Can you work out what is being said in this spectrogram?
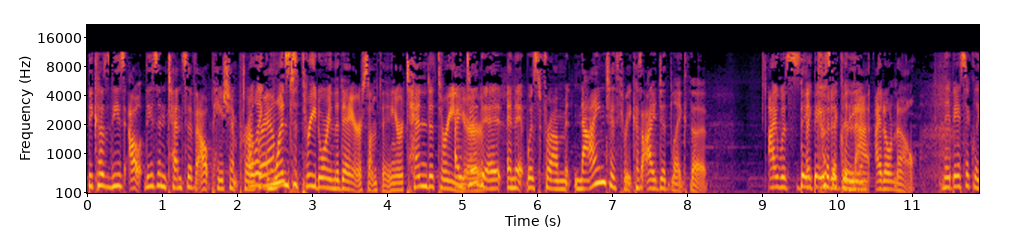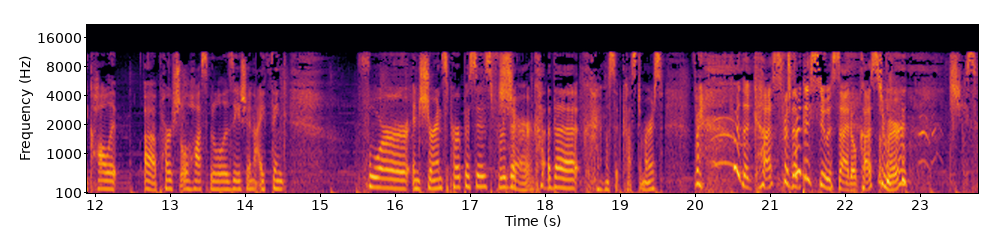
because these out these intensive outpatient Or programs like one to three during the day or something, or 10 to three. I or- did it and it was from 9 to 3 cuz I did like the I was, They I could have been that. I don't know. they basically call it uh, partial hospitalization I think for insurance purposes for Sure. the the I almost said customers for, For the cus- for the, suicidal customer. Jesus.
